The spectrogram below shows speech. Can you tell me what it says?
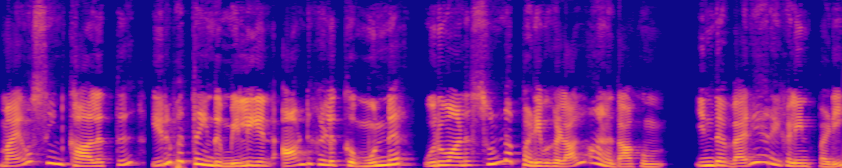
மயோசின் காலத்து இருபத்தைந்து மில்லியன் ஆண்டுகளுக்கு முன்னர் உருவான சுண்ணப்படிவுகளால் ஆனதாகும். இந்த வரையறைகளின்படி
